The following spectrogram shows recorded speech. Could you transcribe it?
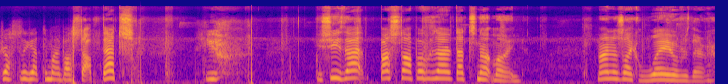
just to get to my bus stop. That's you. You see that bus stop over there? That's not mine. Mine is like way over there.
